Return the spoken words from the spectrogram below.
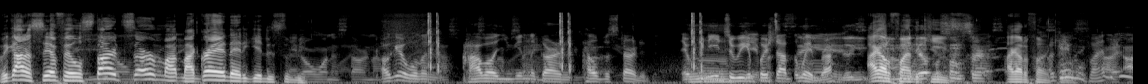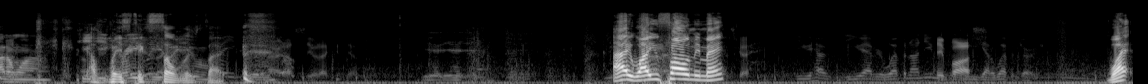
We gotta see if it'll start, sir. My my granddaddy gave this to You me. don't want to start. Okay, well then, how about you get in the car and help us start it? If we need Mm. to, we can push but it out the way, bro. is- Do you- I gotta find the help keys. I gotta find the keys. we'll find I, it. I don't want. I'm wasting so much time. I'll see what I can do. Yeah, yeah, yeah. Hey, why you following me, man? This guy. Do you have Do you have your weapon on you? Hey, 'Cause I see boss. You got a weapon charge. What?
